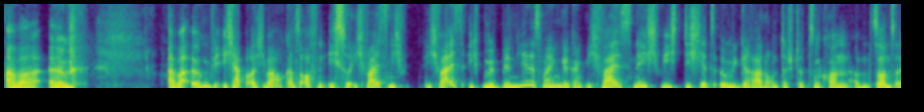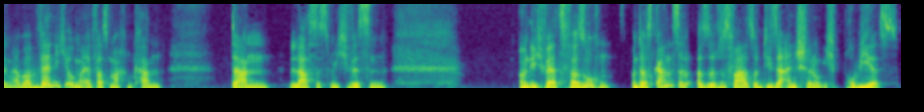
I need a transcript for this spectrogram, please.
Aber, ähm, aber irgendwie, ich, hab, ich war auch ganz offen. Ich so, ich weiß nicht, ich weiß, ich bin jedes Mal hingegangen, ich weiß nicht, wie ich dich jetzt irgendwie gerade unterstützen kann und sonst irgend, aber wenn ich irgendetwas machen kann, dann lass es mich wissen. Und ich werde es versuchen. Und das Ganze, also das war so diese Einstellung, ich probiere es.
